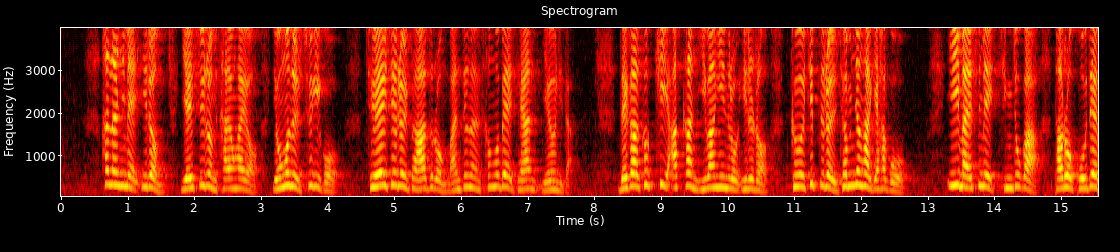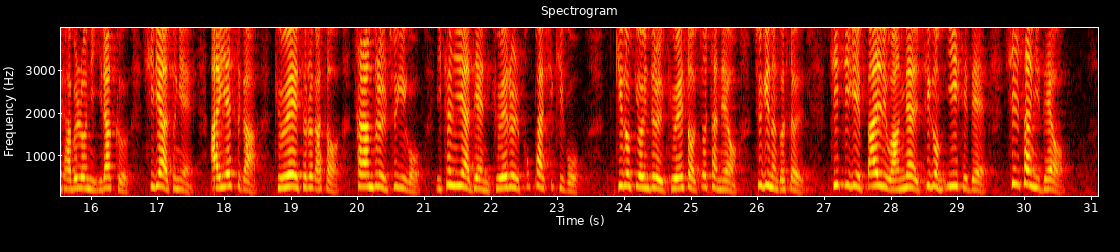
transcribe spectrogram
하나님의 이름, 예수 이름 사용하여 영혼을 죽이고 죄의 죄를 더하도록 만드는 성읍에 대한 예언이다. 내가 극히 악한 이방인으로 이르러 그 집들을 점령하게 하고 이 말씀의 징조가 바로 고대 바벨론이 이라크, 시리아 등에 IS가 교회에 들어가서 사람들을 죽이고 2000년이나 된 교회를 폭파시키고 기독교인들을 교회에서 쫓아내어 죽이는 것을 지식이 빨리 왕래할 지금 이 세대 실상이 되어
